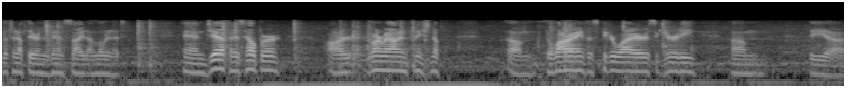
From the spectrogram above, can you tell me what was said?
lifting up there and there's been inside unloading it. And Jeff and his helper are going around and finishing up um, the wiring for the speaker wires, security, um, the uh,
